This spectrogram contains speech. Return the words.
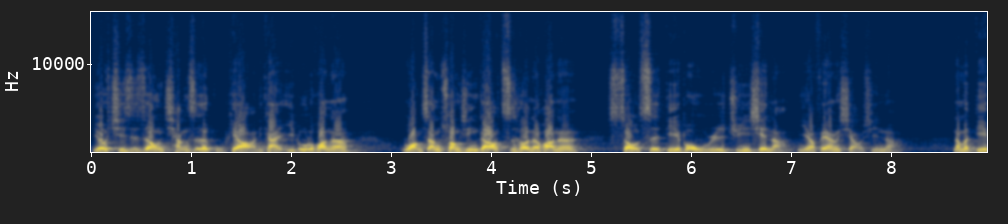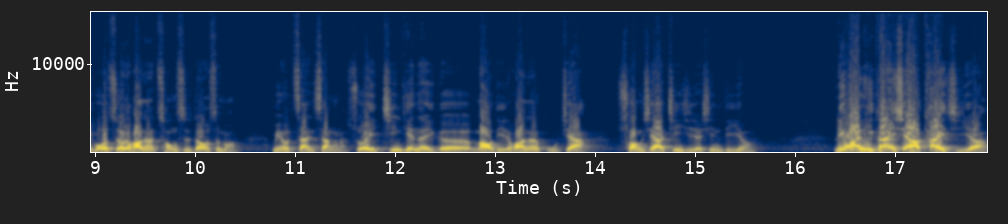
尤其是这种强势的股票，你看一路的话呢往上创新高之后的话呢，首次跌破五日均线呐，你要非常小心呐。那么跌破之后的话呢，从此都什么没有站上了，所以今天的一个茂迪的话呢，股价创下近期的新低哦。另外你看一下太极啊。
